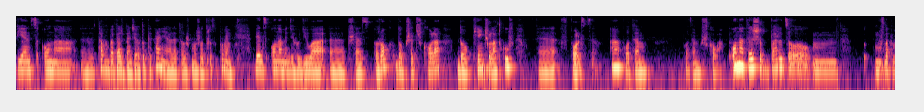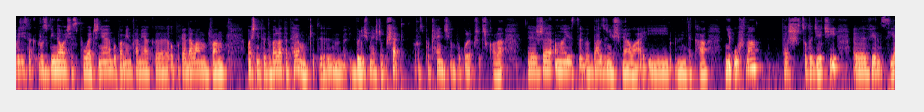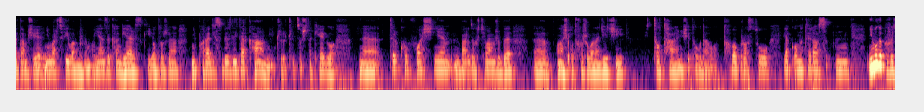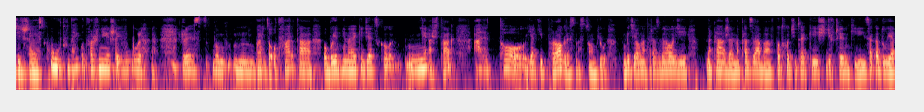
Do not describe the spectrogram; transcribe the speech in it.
Więc ona, tam chyba też będzie o to pytanie, ale to już może od razu powiem. Więc ona będzie chodziła przez rok do przedszkola, do pięciolatków w Polsce, a potem, potem szkoła. Ona też bardzo mm, można powiedzieć tak, rozwinęła się społecznie, bo pamiętam, jak e, opowiadałam Wam właśnie te dwa lata temu, kiedy byliśmy jeszcze przed rozpoczęciem w ogóle przedszkola, e, że ona jest bardzo nieśmiała i taka nieufna też co do dzieci, e, więc ja tam się nie martwiłam, nie wiem, o język angielski, o to, że nie poradzi sobie z literkami, czy, czy coś takiego, tylko właśnie bardzo chciałam, żeby ona się otworzyła na dzieci totalnie się to udało. To po prostu, jak ona teraz, mm, nie mogę powiedzieć, że jest u, tu najodważniejsza i w ogóle, że jest mm, bardzo otwarta, obojętnie na jakie dziecko, nie aż tak, ale to, jaki progres nastąpił, gdzie ona teraz wychodzi na plażę, na plac zabaw, podchodzi do jakiejś dziewczynki, zagaduje.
